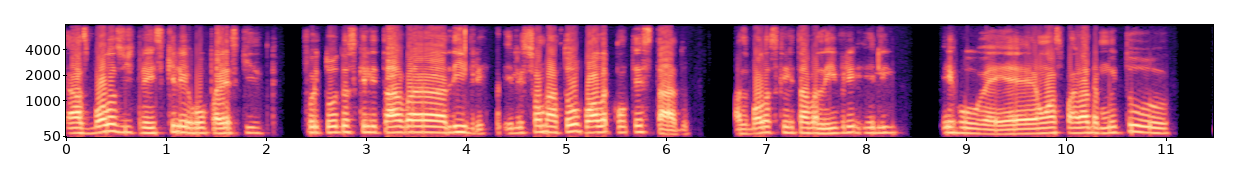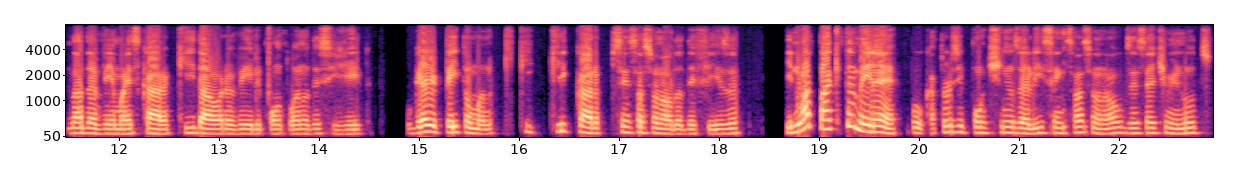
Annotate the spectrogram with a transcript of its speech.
as bolas de três que ele errou, parece que foi todas que ele tava livre. Ele só matou bola contestado. As bolas que ele tava livre, ele errou, velho. É umas paradas muito nada a ver, mas, cara, que da hora ver ele pontuando desse jeito. O Gary Payton, mano, que, que, que, cara sensacional da defesa. E no ataque também, né? Pô, 14 pontinhos ali, sensacional, 17 minutos.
